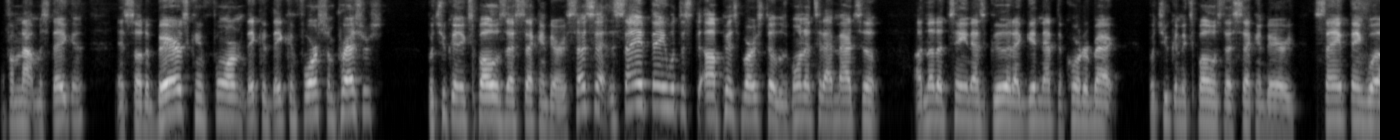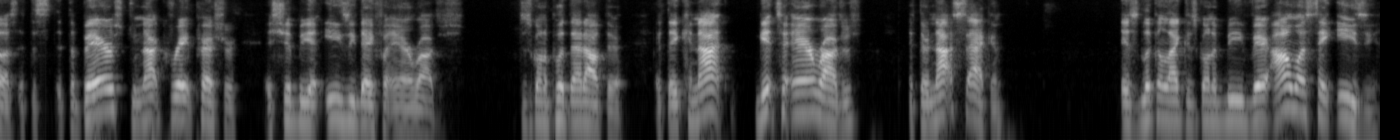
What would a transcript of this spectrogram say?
if I'm not mistaken. And so the Bears can form. They could they can force some pressures, but you can expose that secondary. Such that the same thing with the uh, Pittsburgh Steelers going into that matchup. Another team that's good at getting at the quarterback, but you can expose that secondary. Same thing with us. If the if the Bears do not create pressure, it should be an easy day for Aaron Rodgers. Just going to put that out there. If they cannot get to Aaron Rodgers, if they're not sacking, it's looking like it's going to be very. I don't want to say easy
